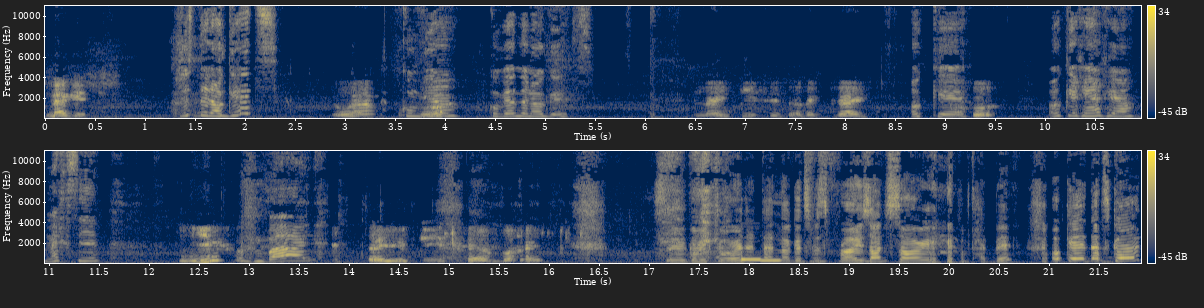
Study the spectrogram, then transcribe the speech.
Nuggets. Juste des nuggets? Ouais. Combien? Combien de nuggets? 9 pieces avec dried. Ok. Quoi? Ok, rien, rien. Merci. You? Bye. Bye. So you're going to order 10 nuggets with fries. I'm sorry. Okay, that's good.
